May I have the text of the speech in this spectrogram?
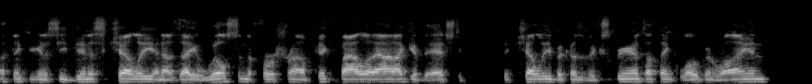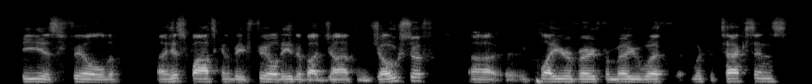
I think you're going to see Dennis Kelly and Isaiah Wilson, the first round pick, battle it out. I give the edge to, to Kelly because of experience. I think Logan Ryan, he is filled. Uh, his spot's going to be filled either by Johnathan Joseph, uh, player very familiar with with the Texans,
